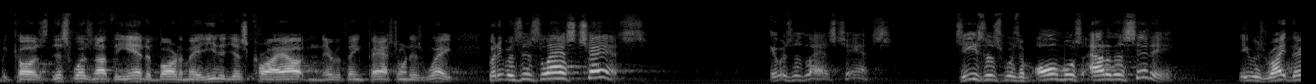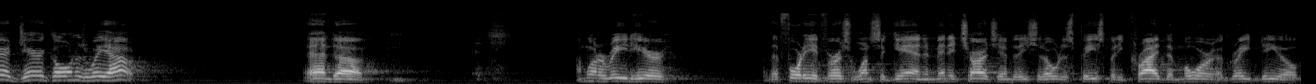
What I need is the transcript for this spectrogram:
because this was not the end of Bartimaeus. He didn't just cry out and everything passed on his way, but it was his last chance. It was his last chance. Jesus was almost out of the city. He was right there at Jericho on his way out. And uh, I'm going to read here the 48th verse once again. And many charged him that he should hold his peace, but he cried the more a great deal,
